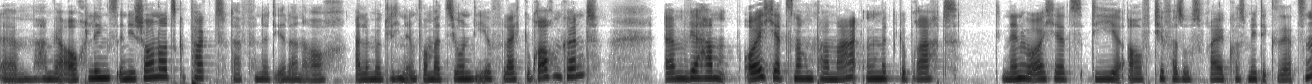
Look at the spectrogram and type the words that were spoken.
ähm, haben wir auch Links in die Show Notes gepackt. Da findet ihr dann auch alle möglichen Informationen, die ihr vielleicht gebrauchen könnt. Ähm, wir haben euch jetzt noch ein paar Marken mitgebracht, die nennen wir euch jetzt, die auf tierversuchsfreie Kosmetik setzen.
